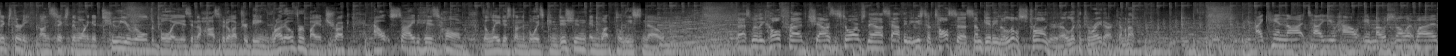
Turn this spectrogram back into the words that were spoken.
6:30 on 6 in the morning. A two-year-old boy is in the hospital after being run over by a truck outside his home. The latest on the boy's condition and what police know. Fast moving cold front, showers and storms now south and east of Tulsa, some getting a little stronger. A look at the radar coming up. I cannot tell you how emotional it was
